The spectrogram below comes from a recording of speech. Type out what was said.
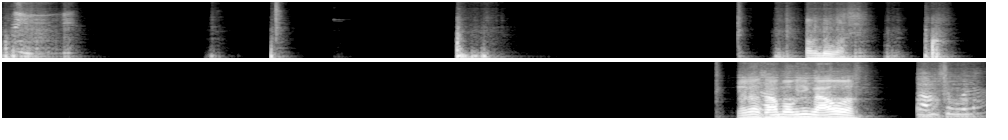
ต้องดูอะแล้วก็สามบอกยิงเราอะสองศูนย์แล้ว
